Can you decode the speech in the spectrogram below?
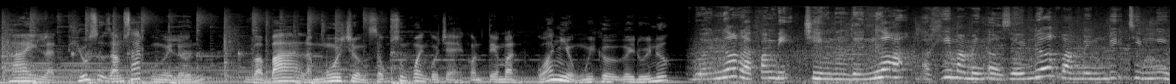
hai là thiếu sự giám sát của người lớn và ba là môi trường sống xung quanh của trẻ còn tiềm ẩn quá nhiều nguy cơ gây đuối nước. Đuối nước là con bị chìm xuống dưới nước ạ. Và khi mà mình ở dưới nước và mình bị chìm nghỉm,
